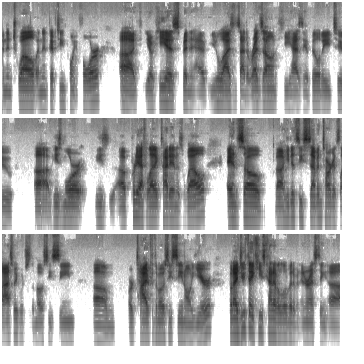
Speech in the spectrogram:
and then 12 and then 15.4. Uh, you know, he has been uh, utilized inside the red zone. He has the ability to, uh, he's more, he's a pretty athletic tight end as well. And so uh, he did see seven targets last week, which is the most he's seen, um, or tied for the most he's seen all year. But I do think he's kind of a little bit of an interesting uh,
